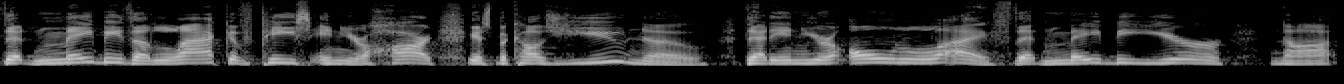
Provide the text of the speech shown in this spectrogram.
that maybe the lack of peace in your heart is because you know that in your own life that maybe you're not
